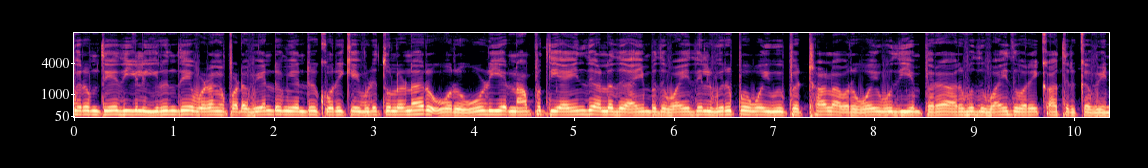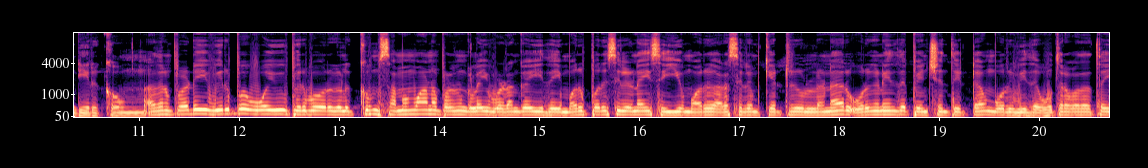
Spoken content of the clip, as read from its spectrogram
பெறும் தேதியில் இருந்தே வழங்கப்பட வேண்டும் என்று கோரிக்கை விடுத்துள்ளனர். ஒரு ஊழியர் நாற்பத்தி ஐந்து அல்லது ஐம்பது வயதில் விருப்ப ஓய்வு பெற்றால் அவர் ஓய்வூதியம் பெற அறுபது வயது வரை காத்திருக்க வேண்டியிருக்கும். அதன்படி விருப்ப ஓய்வு பெறுபவர்கள் அவர்களுக்கும் சமமான பலன்களை வழங்க இதை மறுபரிசீலனை செய்யுமாறு அரசிடம் கேட்டுள்ளனர். ஒருங்கிணைந்த பென்ஷன் திட்டம் ஒருவித உத்தரவாதத்தை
